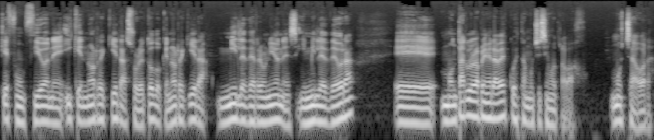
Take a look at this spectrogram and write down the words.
que funcione y que no requiera, sobre todo, que no requiera miles de reuniones y miles de horas. Eh, montarlo la primera vez cuesta muchísimo trabajo muchas horas,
